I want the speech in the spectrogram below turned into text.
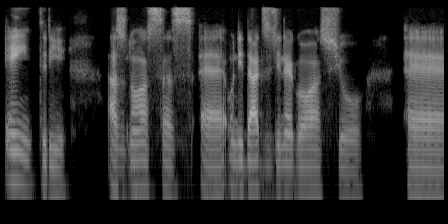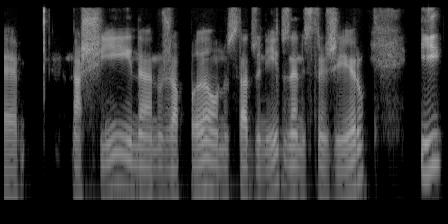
entre as nossas eh, unidades de negócio eh, na China, no Japão, nos Estados Unidos, né, no estrangeiro, e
